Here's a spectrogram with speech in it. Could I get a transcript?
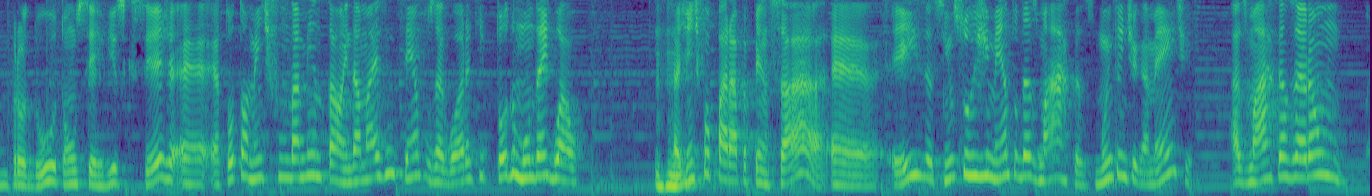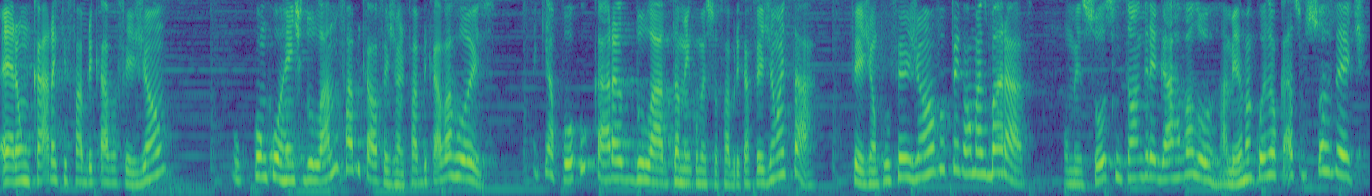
um produto ou um serviço que seja é, é totalmente fundamental, ainda mais em tempos agora que todo mundo é igual. Se a gente for parar para pensar, é, eis assim o surgimento das marcas. Muito antigamente, as marcas eram era um cara que fabricava feijão, o concorrente do lado não fabricava feijão, ele fabricava arroz. Daqui a pouco o cara do lado também começou a fabricar feijão, aí tá, feijão por feijão, eu vou pegar o mais barato. Começou-se então a agregar valor. A mesma coisa é o caso do sorvete.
